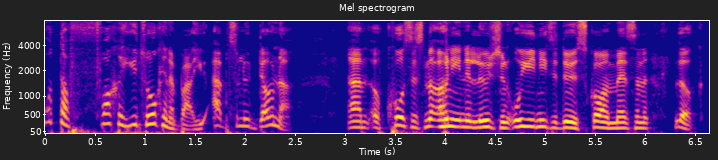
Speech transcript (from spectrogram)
What the fuck are you talking about? You absolute donut. Um, of course, it's not only an illusion. All you need to do is score on medicine. Look,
